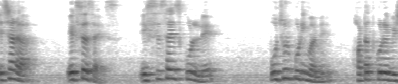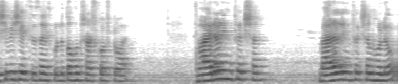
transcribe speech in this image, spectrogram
এছাড়া এক্সারসাইজ এক্সারসাইজ করলে প্রচুর পরিমাণে হঠাৎ করে বেশি বেশি এক্সারসাইজ করলে তখন শ্বাসকষ্ট হয়। ভাইরাল ইনফেকশান ভাইরাল ইনফেকশান হলেও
